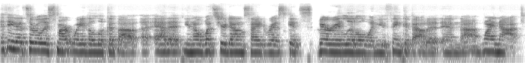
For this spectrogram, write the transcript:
I think that's a really smart way to look about uh, at it. You know, what's your downside risk? It's very little when you think about it, and uh, why not?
